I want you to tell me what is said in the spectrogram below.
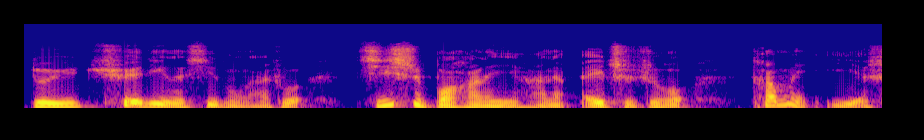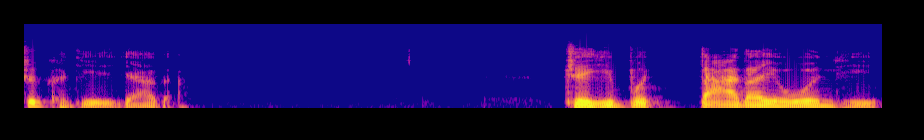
对于确定的系统来说，即使包含了隐含量 h 之后，它们也是可叠加的。这一步大大有问题。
